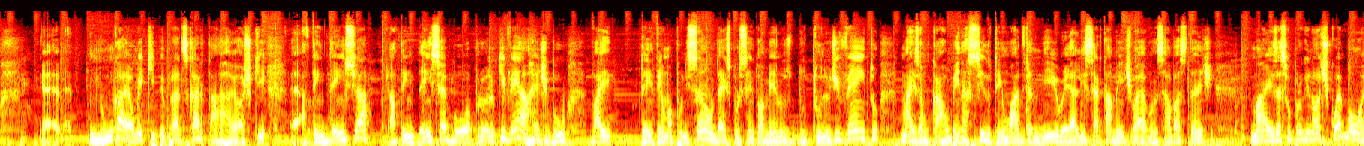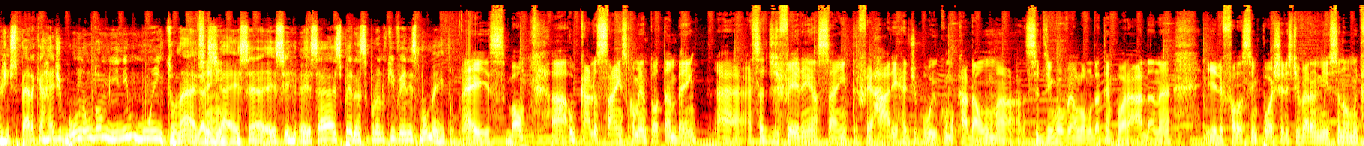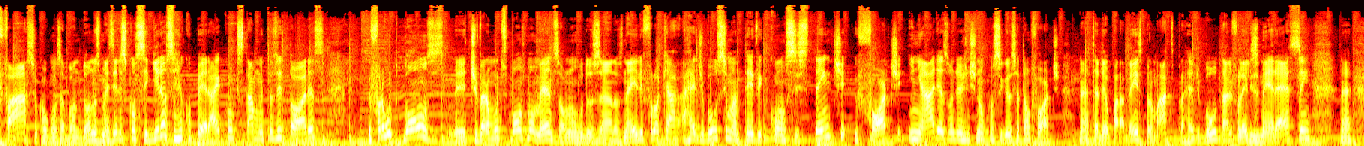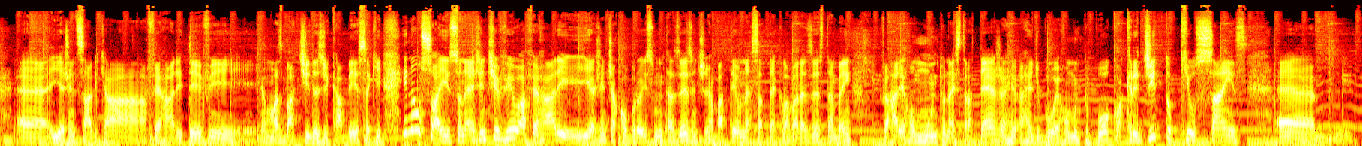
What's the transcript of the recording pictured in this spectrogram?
é, é, nunca é uma equipe para descartar. Eu acho que é, a tendência a tendência é boa pro ano que vem. A Red Bull vai tem, tem uma punição, 10% a menos do túnel de vento, mas é um carro bem nascido, tem o Adrian Newey ali, certamente vai avançar bastante. Mas assim, o prognóstico é bom. A gente espera que a Red Bull não domine muito, né, Garcia? Essa é, esse, essa é a esperança pro ano que vem nesse momento. É isso. Bom, uh, o Carlos Sainz comentou também é, essa diferença entre Ferrari e Red Bull e como cada uma se desenvolveu ao longo da temporada, né? E ele falou assim: Poxa, eles tiveram início não muito fácil, com alguns abandonos, mas eles conseguiram se recuperar e conquistar muitas vitórias foram muito bons, tiveram muitos bons momentos ao longo dos anos, né? Ele falou que a Red Bull se manteve consistente e forte em áreas onde a gente não conseguiu ser tão forte, né? Até deu parabéns pro Max, pra Red Bull, tá? Ele falou, eles merecem, né? É, e a gente sabe que a, Ferrari teve umas batidas de cabeça aqui. E não só isso, né? A gente viu a Ferrari, e a gente já cobrou isso muitas vezes, a gente já bateu nessa tecla várias vezes também. A Ferrari errou muito na estratégia, a Red Bull errou muito pouco. Acredito que o Sainz é,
